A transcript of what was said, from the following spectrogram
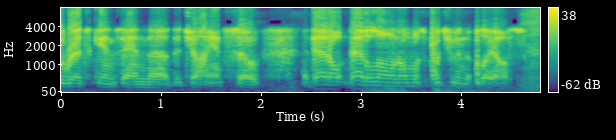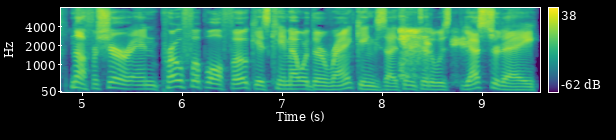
the Redskins and uh, the Giants. So that that alone almost puts you in the playoffs. No, for sure. And Pro Football Focus came out with their rankings. I think that it was yesterday.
